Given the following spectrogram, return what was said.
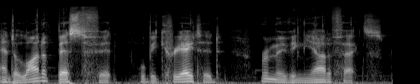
and a line of best fit will be created removing the artifacts.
